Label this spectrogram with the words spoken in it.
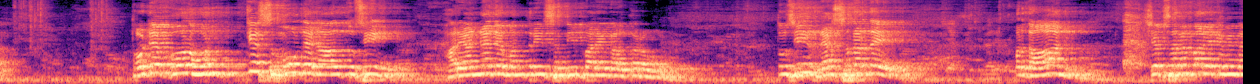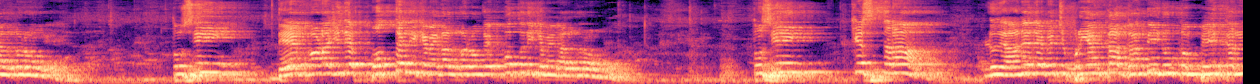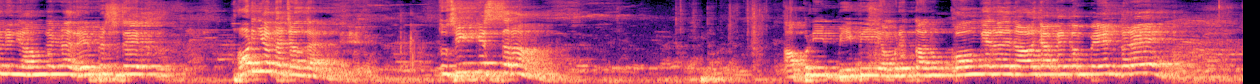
ਤੁਹਾਡੇ ਕੋਲ ਹੁਣ ਕਿਸ ਮੂੰਹ ਦੇ ਨਾਲ ਤੁਸੀਂ ਹਰਿਆਣਾ ਦੇ ਮੰਤਰੀ ਸੰਦੀਪ ਬਾਰੇ ਗੱਲ ਕਰੋਗੇ? ਤੁਸੀਂ ਰੈਸਲਰ ਦੇ ਪ੍ਰਧਾਨ ਸ਼ਿਵ ਸ਼ਰਨ ਬਾਰੇ ਕਿਵੇਂ ਗੱਲ ਕਰੋਗੇ? ਤੁਸੀਂ ਦੇਵਗੌੜਾ ਜੀ ਦੇ ਪੁੱਤ ਦੀ ਕਿਵੇਂ ਗੱਲ ਕਰੋਗੇ? ਪੁੱਤ ਦੀ ਕਿਵੇਂ ਗੱਲ ਕਰੋਗੇ? ਤੁਸੀਂ ਕਿਸ ਤਰ੍ਹਾਂ ਲੁਧਿਆਣੇ ਦੇ ਵਿੱਚ ਪ੍ਰਿਯੰਕਾ ਗਾਂਧੀ ਨੂੰ ਕੰਪੇਨ ਕਰਨ ਲਈ ਆਉਂਗੇ ਜਿਹੜਾ ਰੇਪਿਸਟ ਦੇ ਫੌੜੀਆਂ ਤੇ ਚੱਲਦਾ ਹੈ। ਤੁਸੀਂ ਕਿਸ ਤਰ੍ਹਾਂ ਆਪਣੀ ਬੀਬੀ ਅੰਮ੍ਰਿਤਾ ਨੂੰ ਕਹੋਗੇ ਇਹਨਾਂ ਦੇ ਨਾਲ ਜਾ ਕੇ ਕੰਪੇਨ ਕਰੇ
